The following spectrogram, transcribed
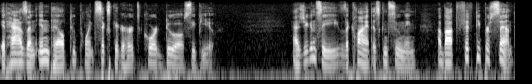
It has an Intel 2.6 GHz Core Duo CPU. As you can see, the client is consuming about 50%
